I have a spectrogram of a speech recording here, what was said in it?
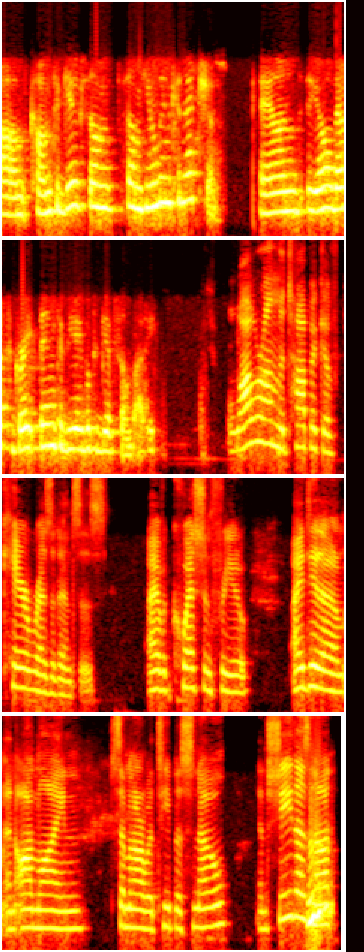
um, come to give some, some human connection. And, you know, that's a great thing to be able to give somebody. Well, while we're on the topic of care residences, I have a question for you. I did um, an online seminar with Teepa Snow, and she does Mhm. not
